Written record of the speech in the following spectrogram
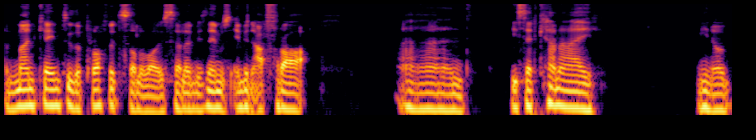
a man came to the Prophet وسلم, his name was Ibn Afra, and he said, can I, you know,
